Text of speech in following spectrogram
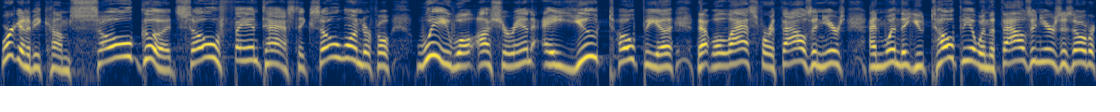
We're going to become so good, so fantastic, so wonderful. We will usher in a utopia that will last for a thousand years. And when the utopia, when the thousand years is over,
